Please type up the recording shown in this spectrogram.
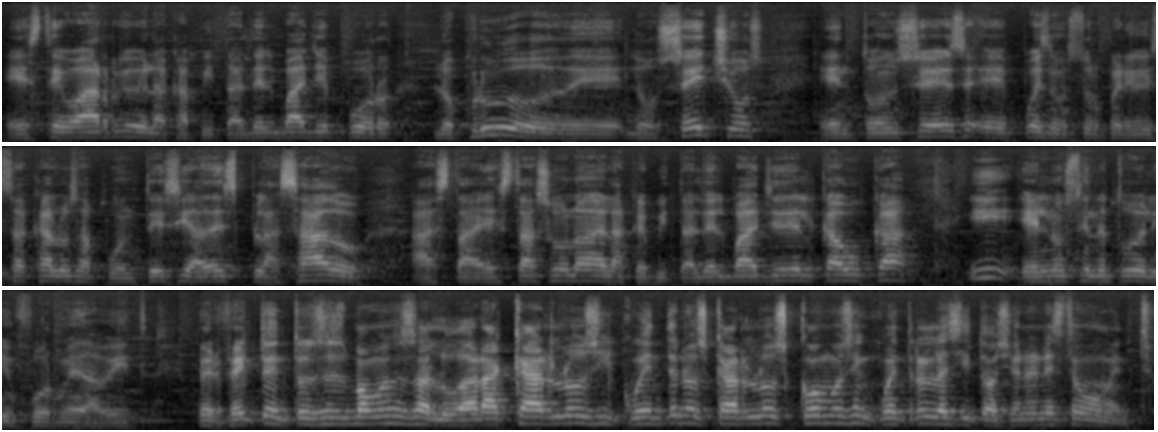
este barrio de la capital del Valle por lo crudo de los hechos. Entonces, eh, pues nuestro periodista Carlos Aponte se ha desplazado hasta esta zona de la capital del Valle del Cauca y él nos tiene todo el informe, David. Perfecto, entonces vamos a saludar a Carlos y cuéntenos, Carlos, cómo se encuentra la situación en este momento.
